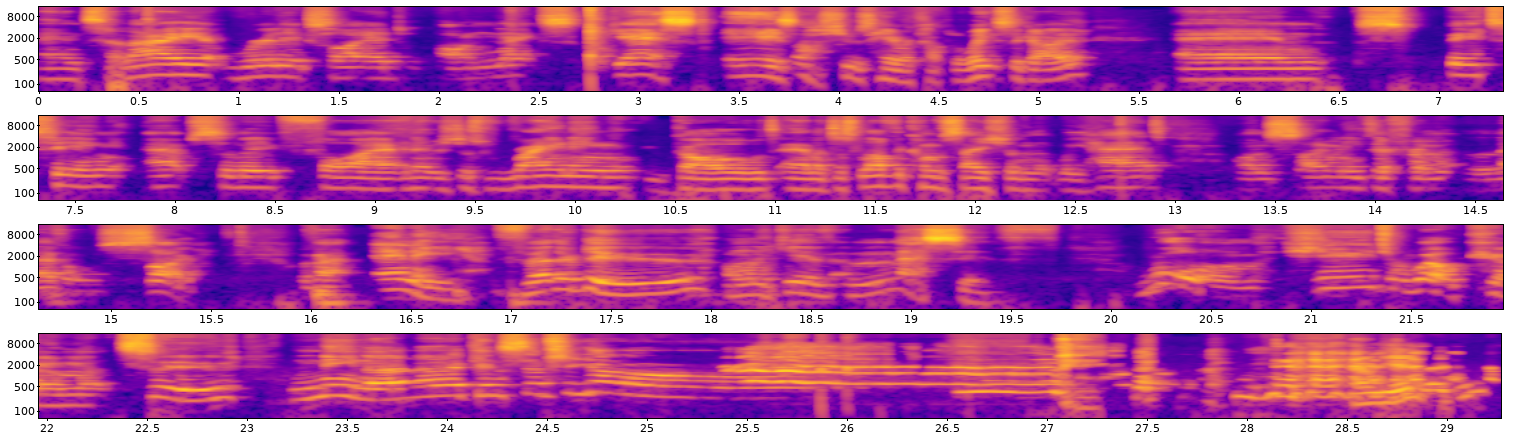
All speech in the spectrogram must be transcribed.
and today, really excited. Our next guest is, oh, she was here a couple of weeks ago and spitting absolute fire. And it was just raining gold. And I just love the conversation that we had on so many different levels. So, without any further ado, I want to give a massive, warm, huge welcome to Nina Concepcion. How are you?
